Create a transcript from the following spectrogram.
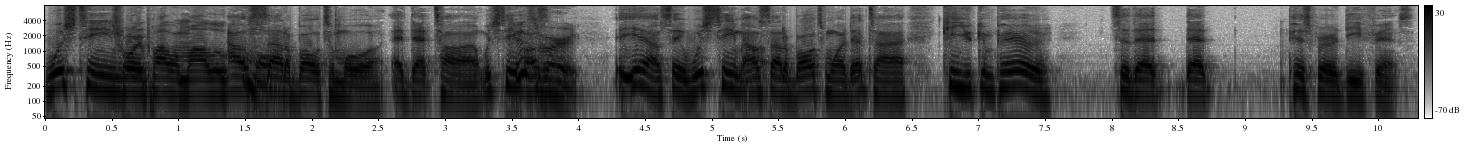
Which team Troy Polamalu. Come outside of Baltimore at that time? Which team? Pittsburgh. yeah, I'm saying which team outside of Baltimore at that time can you compare to that that Pittsburgh defense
